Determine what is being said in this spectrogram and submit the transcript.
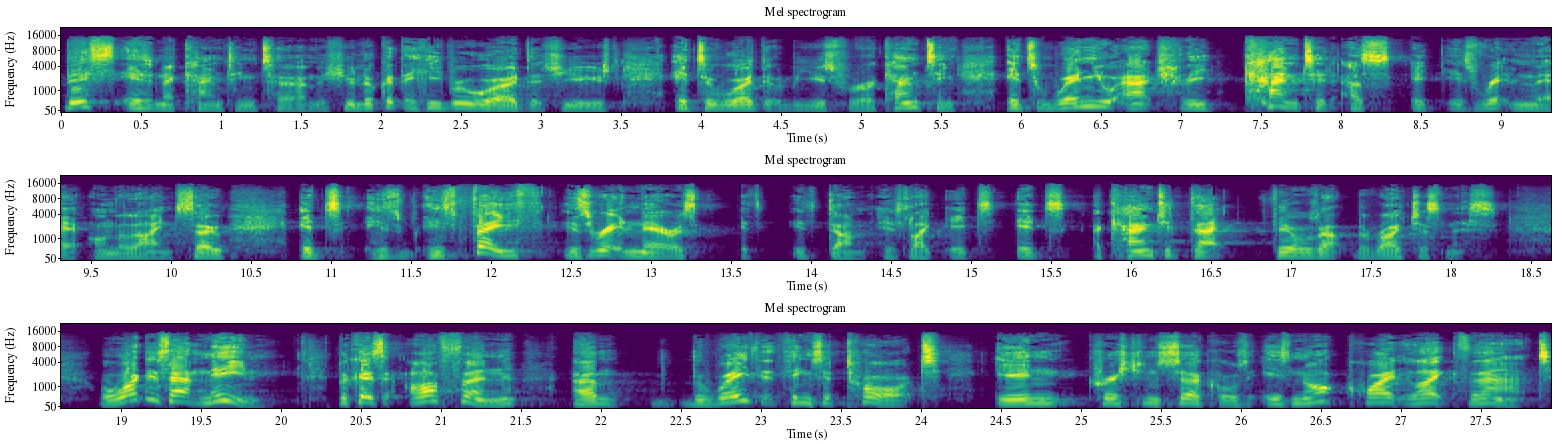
This is an accounting term. If you look at the Hebrew word that's used, it's a word that would be used for accounting. It's when you actually count it as it is written there on the line. So it's his, his faith is written there as it's, it's done. It's like it's, it's accounted that fills up the righteousness. Well, what does that mean? Because often um, the way that things are taught in Christian circles is not quite like that.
